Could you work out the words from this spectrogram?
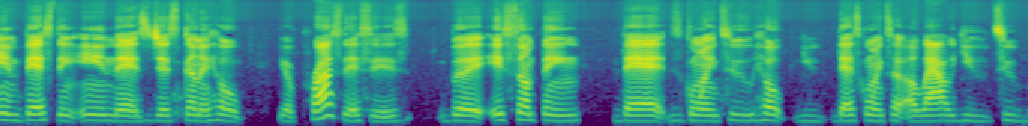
investing in that's just going to help your processes, but it's something that's going to help you that's going to allow you to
